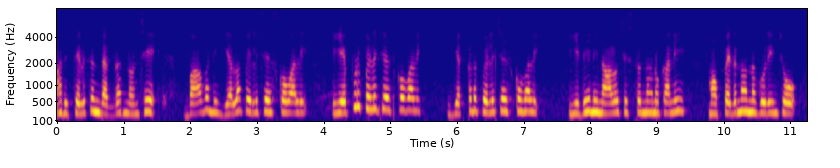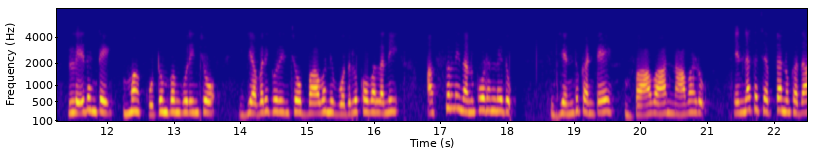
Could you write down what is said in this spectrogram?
అది తెలిసిన దగ్గర నుంచి బావని ఎలా పెళ్ళి చేసుకోవాలి? ఎప్పుడు పెళ్ళి చేసుకోవాలి? ఎక్కడ పెళ్ళి చేసుకోవాలి? ఇదే నేను ఆలోచిస్తున్నాను కానీ మా పెదనాన్న గురించో లేదంటే మా కుటుంబం గురించో ఎవరి గురించో బావని వదులుకోవాలని అస్సలు నేను అనుకోవడం లేదు. ఎందుకంటే బావ నావాడు. ఇందాక చెప్పాను కదా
